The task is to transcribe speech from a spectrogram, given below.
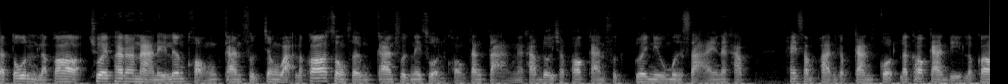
กระตุ้นแล้วก็ช่วยพัฒนาในเรื่องของการฝึกจังหวะ แล้วก็ส่งเสริมการฝึกในส่วนของต่างๆนะครับโดยเฉพาะการฝึกด้วยนิ้วมือซ้ายนะครับให้สัมพันธ์กับการกดแล้วก็การดีดแล้วก็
